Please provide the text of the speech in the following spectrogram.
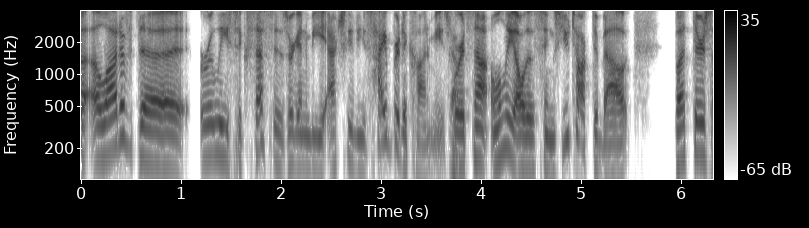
but a lot of the early successes are going to be actually these hybrid economies yeah. where it's not only all those things you talked about, but there's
